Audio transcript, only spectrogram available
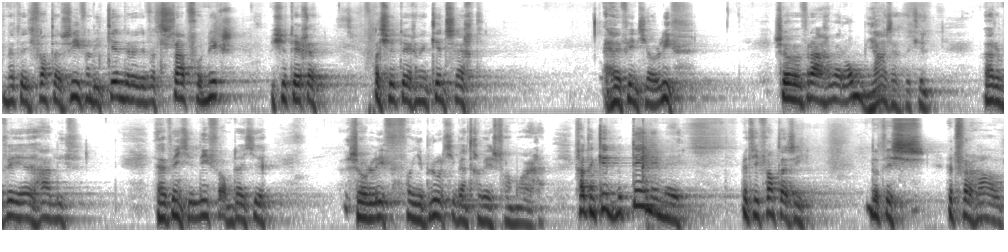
met die fantasie van die kinderen, dat staat voor niks. Als je tegen als je tegen een kind zegt, hij vindt jou lief. Zullen we vragen waarom? Ja, zegt het kind. Waarom vind je haar lief? Hij vindt je lief omdat je zo lief voor je broertje bent geweest vanmorgen. Gaat een kind meteen mee met die fantasie. Dat is het verhaal.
